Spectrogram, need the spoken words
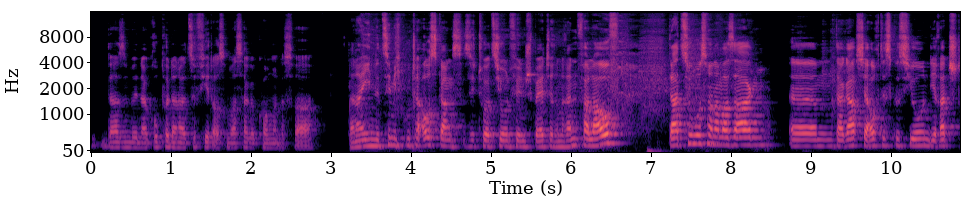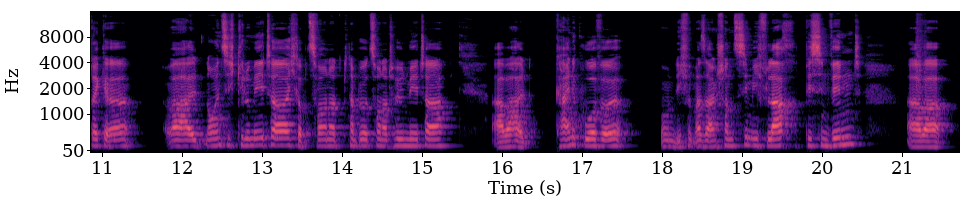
da sind wir in der Gruppe dann halt zu viert aus dem Wasser gekommen. Und das war dann eigentlich eine ziemlich gute Ausgangssituation für den späteren Rennverlauf. Dazu muss man aber sagen, ähm, da gab es ja auch Diskussionen, die Radstrecke war halt 90 Kilometer, ich glaube 200, knapp über 200 Höhenmeter, aber halt keine Kurve und ich würde mal sagen schon ziemlich flach, bisschen Wind, aber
